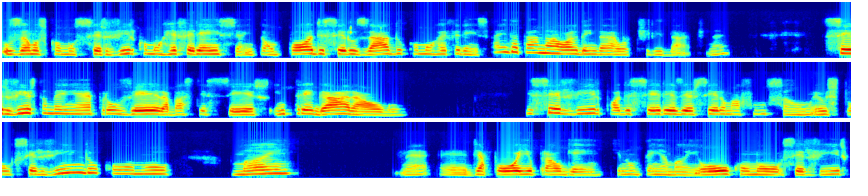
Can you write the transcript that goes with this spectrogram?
usamos como servir como referência, então pode ser usado como referência. Ainda está na ordem da utilidade, né? Servir também é prover, abastecer, entregar algo. E servir pode ser exercer uma função. Eu estou servindo como mãe, né, é, de apoio para alguém que não tenha mãe, ou como servir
